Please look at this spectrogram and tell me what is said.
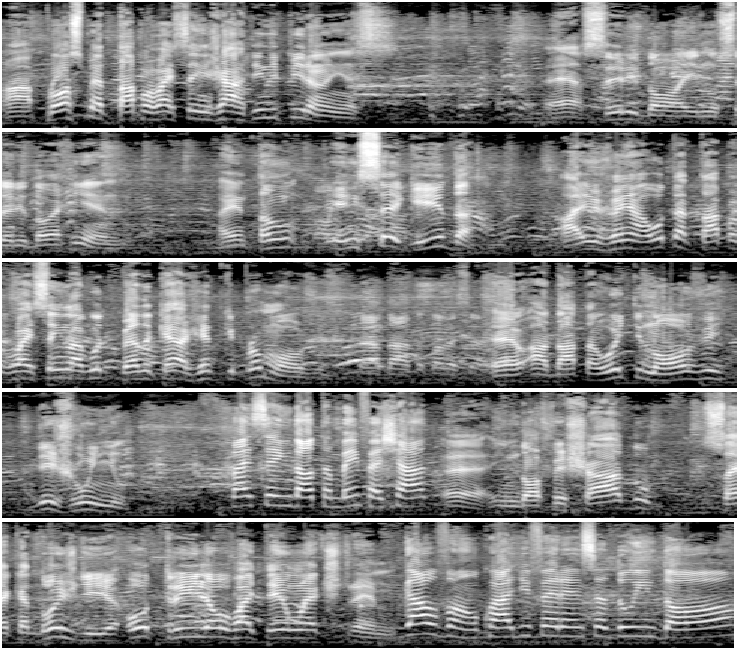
A próxima etapa vai ser em Jardim de Piranhas. É, Seridó, aí no Seridó RN. Aí então, em seguida, aí vem a outra etapa que vai ser em Lagoa de Pedra, que é a gente que promove. É a data, qual vai ser? É a data 8 e 9 de junho. Vai ser indoor também fechado? É, indoor fechado, seca é dois dias. Ou trilha ou vai ter um extreme. Galvão, qual a diferença do indoor,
